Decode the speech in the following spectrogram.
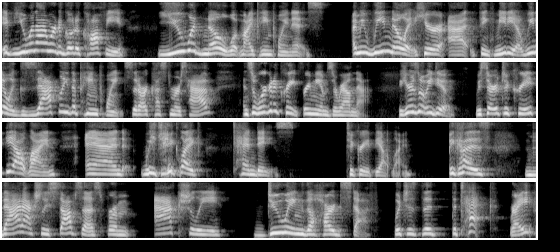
if you and I were to go to coffee, you would know what my pain point is. I mean, we know it here at Think Media. We know exactly the pain points that our customers have. And so we're going to create freemiums around that. But here's what we do we start to create the outline and we take like 10 days to create the outline because that actually stops us from actually doing the hard stuff, which is the the tech, right?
